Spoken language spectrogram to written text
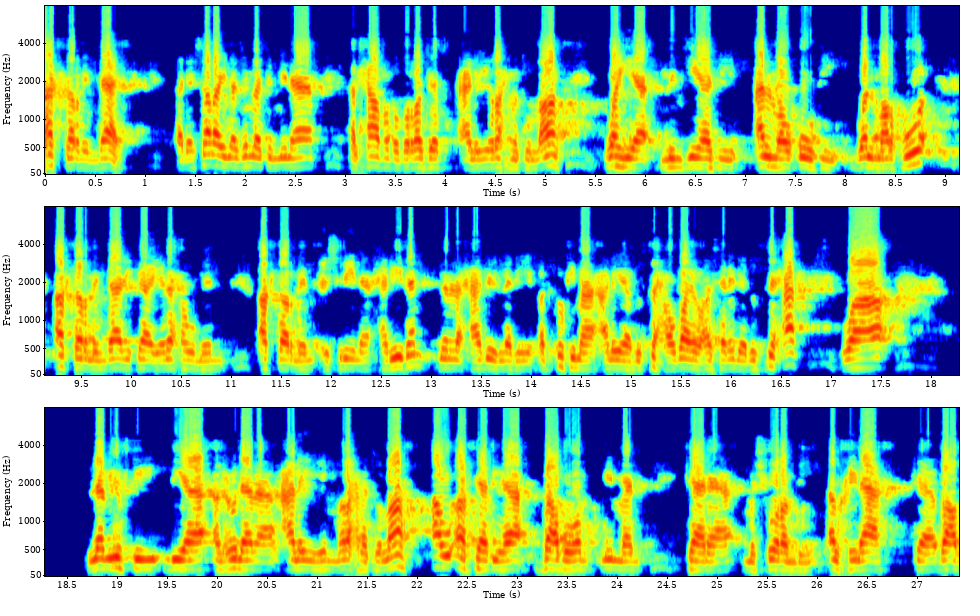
أكثر من ذلك. قد أشار إلى جملة منها الحافظ ابن رجب عليه رحمة الله وهي من جهة الموقوف والمرفوع أكثر من ذلك ينحو من أكثر من عشرين حديثا من الأحاديث التي قد حكم عليها بالصحة وظاهر أسانيدها بالصحة ولم يفتي بها العلماء عليهم رحمة الله أو أفتى بها بعضهم ممن كان مشهورا بالخلاف كبعض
